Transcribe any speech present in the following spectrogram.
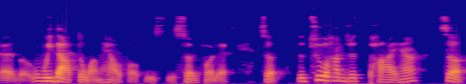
uh, without the one half obviously. Sorry for that. So the 200 pi huh? So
